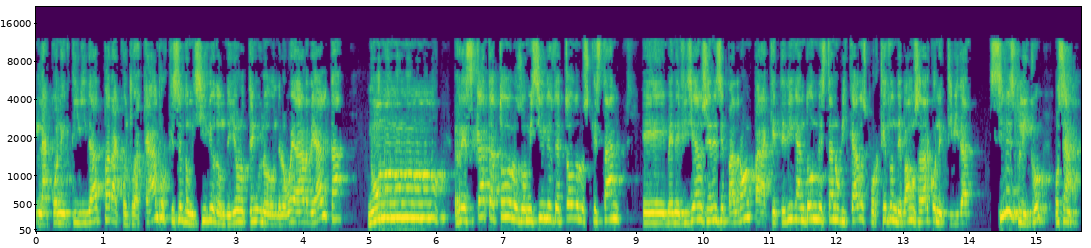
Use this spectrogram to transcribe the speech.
la conectividad para Coyoacán porque es el domicilio donde yo lo tengo y donde lo voy a dar de alta. No, no, no, no, no, no, no. Rescata todos los domicilios de todos los que están eh, beneficiados en ese padrón para que te digan dónde están ubicados porque es donde vamos a dar conectividad. ¿Sí me explico? O sea,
